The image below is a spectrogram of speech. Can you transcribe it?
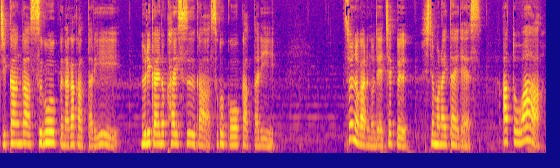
時間がすごく長かったり乗り換えの回数がすごく多かったりそういうのがあるのでチェックしてもらいたいですあとは、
